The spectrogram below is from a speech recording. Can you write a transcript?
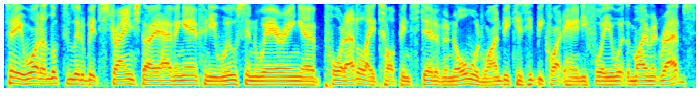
Tell you what, it looked a little bit strange though having Anthony Wilson wearing a Port Adelaide top instead of a Norwood one because he'd be quite handy for you at the moment, Rabs.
